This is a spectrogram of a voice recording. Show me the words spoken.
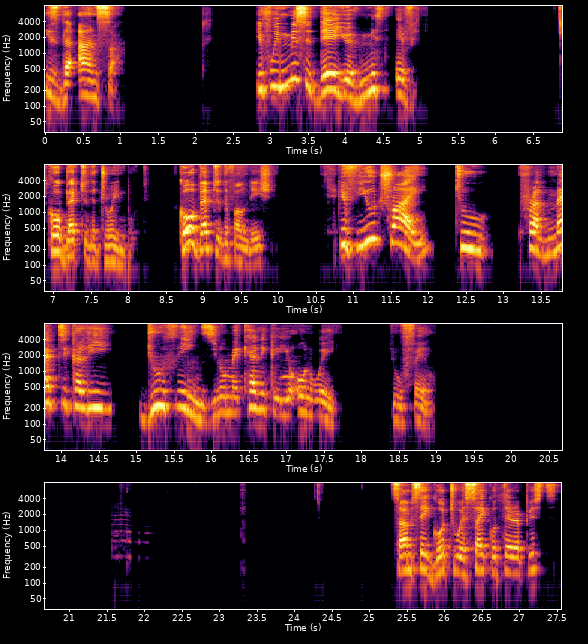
is the answer. If we miss it there, you have missed everything. Go back to the drawing board, go back to the foundation. If you try to pragmatically do things, you know, mechanically your own way, you'll fail. Some say go to a psychotherapist,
